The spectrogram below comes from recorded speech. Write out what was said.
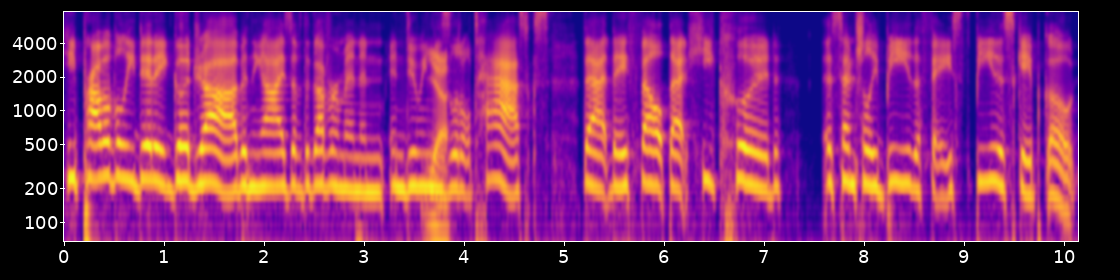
he probably did a good job in the eyes of the government in, in doing Yeah. these little tasks that they felt that he could essentially be the face, be the scapegoat,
